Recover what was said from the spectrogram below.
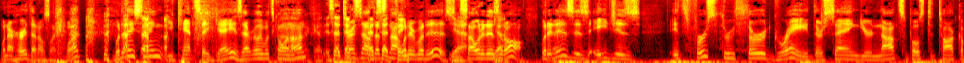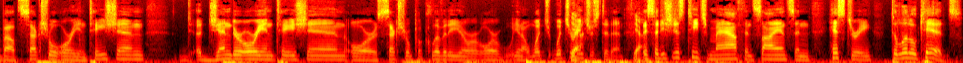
When I heard that, I was like, "What? what are they saying? You can't say gay? Is that really what's going Oh, on?" my Is that- turns that's- out that's that's, that not thing- what it, what it is. Yeah. It's not what it is Yeah. at all. What it is is ages. It's first through third grade. They're saying you're not supposed to talk about sexual orientation, uh, gender orientation or sexual proclivity or, or you know what what you're Yeah. interested in. Yeah. They said you should just teach math and science and history to little kids.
